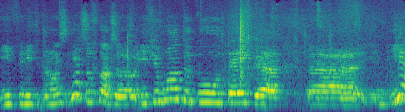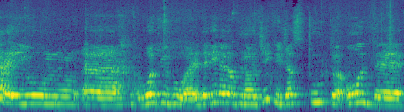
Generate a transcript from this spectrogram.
infinite joins. Yes, of course. Uh, if you want to take uh, uh, here, you um, uh, what you do at the level of logic, you just put all the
